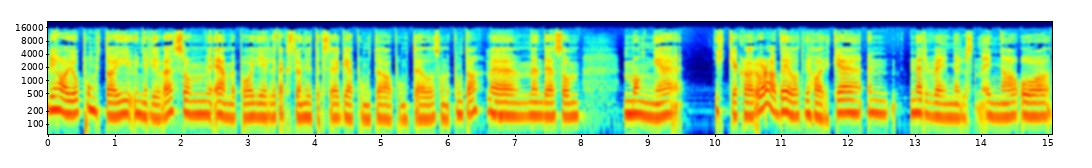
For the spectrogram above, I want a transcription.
Vi har jo punkter i underlivet som er med på å gi litt ekstra nytelse, G-punktet, A-punktet og sånne punkter. Eh, Men det som mange ikke klar over, da, det er jo at vi har ikke en nerveender og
